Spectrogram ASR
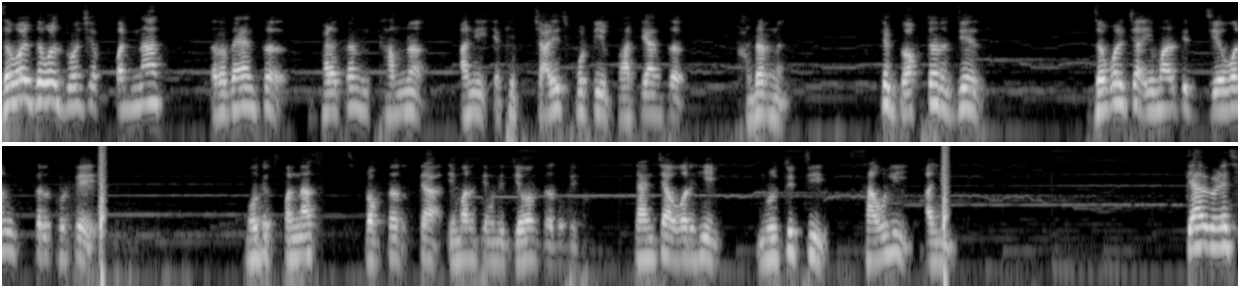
जवळजवळ दोनशे पन्नास हृदयांचं धडकन थांबणं आणि एकशे चाळीस कोटी भारतीयांचं हादरणं ते डॉक्टर जे जवळच्या इमारतीत जेवण करत होते. बहुतेक पन्नास डॉक्टर त्या इमारतीमध्ये जेवण करत होते. त्यांच्यावरही मृत्यूची सावली आली. त्यावेळेस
